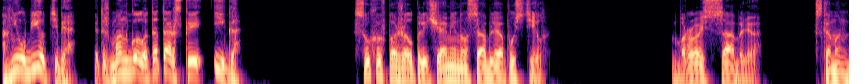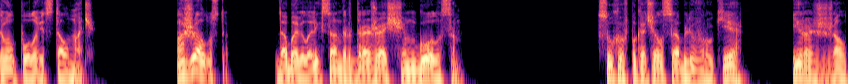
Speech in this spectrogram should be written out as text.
«Они убьют тебя! Это ж монголо-татарская ига!» Сухов пожал плечами, но саблю опустил. «Брось саблю», — скомандовал половец-толмач. «Пожалуйста», — добавил Александр дрожащим голосом. Сухов покачал саблю в руке и разжал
